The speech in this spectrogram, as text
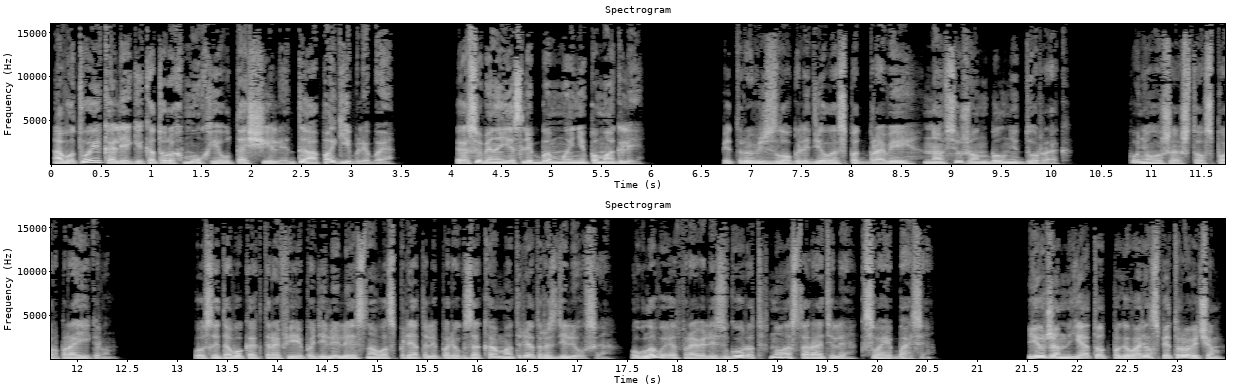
А вот твои коллеги, которых мухи утащили, да, погибли бы. Особенно если бы мы не помогли». Петрович зло глядел из-под бровей, но все же он был не дурак. Понял уже, что спор проигран. После того, как трофеи поделили и снова спрятали по рюкзакам, отряд разделился. Угловые отправились в город, ну а старатели — к своей базе. «Юджин, я тут поговорил с Петровичем»,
